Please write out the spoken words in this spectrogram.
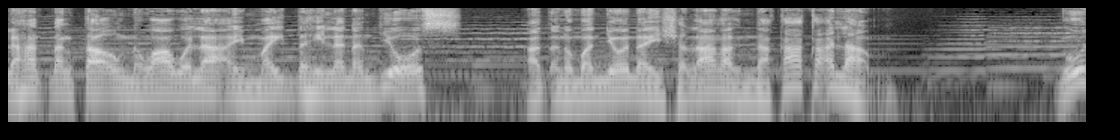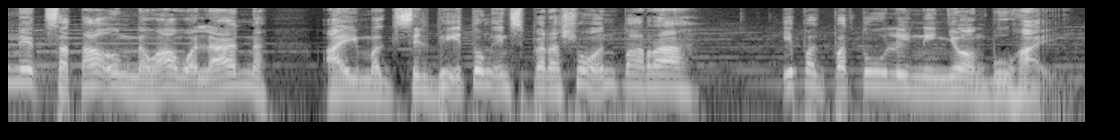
Lahat ng taong nawawala ay may dahilan ng Diyos at anuman yon ay siya lang ang nakakaalam. Ngunit sa taong nawawalan ay magsilbi itong inspirasyon para ipagpatuloy ninyo ang buhay.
